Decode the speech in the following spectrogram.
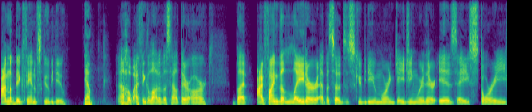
I'm a big fan of Scooby Doo. Yeah. I hope I think a lot of us out there are. But I find the later episodes of Scooby Doo more engaging where there is a story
